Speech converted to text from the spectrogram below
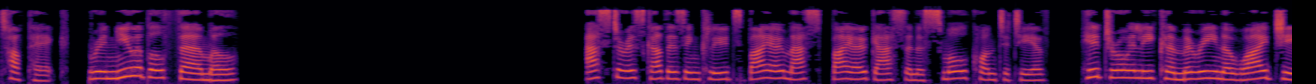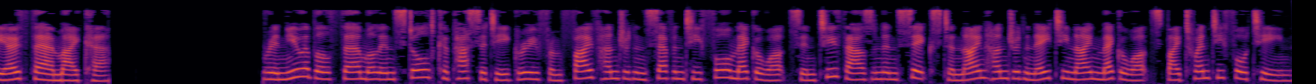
Topic: Renewable thermal. Asterisk others includes biomass, biogas and a small quantity of Hidroeólica marina y geotérmica. Renewable thermal installed capacity grew from 574 megawatts in 2006 to 989 megawatts by 2014.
